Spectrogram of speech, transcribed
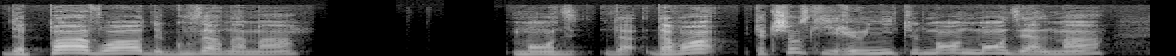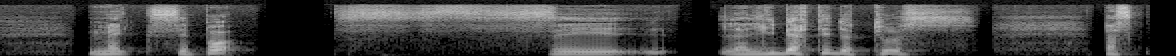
de, pas avoir de gouvernement, d'avoir quelque chose qui réunit tout le monde mondialement, mais que c'est pas. C'est la liberté de tous. Parce que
